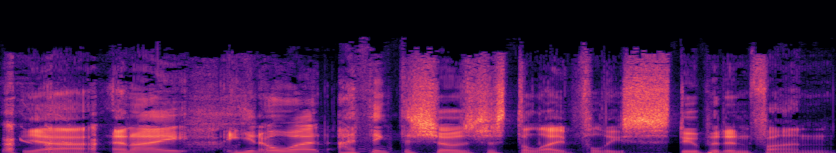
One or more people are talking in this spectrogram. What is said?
yeah, and I, you know what? I think the show's just delightfully stupid and fun,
